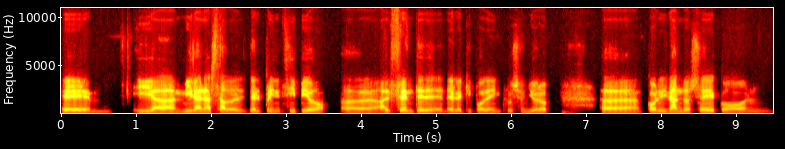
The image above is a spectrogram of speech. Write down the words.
Eh, y uh, Milan ha estado desde el principio uh, al frente de, del equipo de Inclusion Europe, uh, coordinándose con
